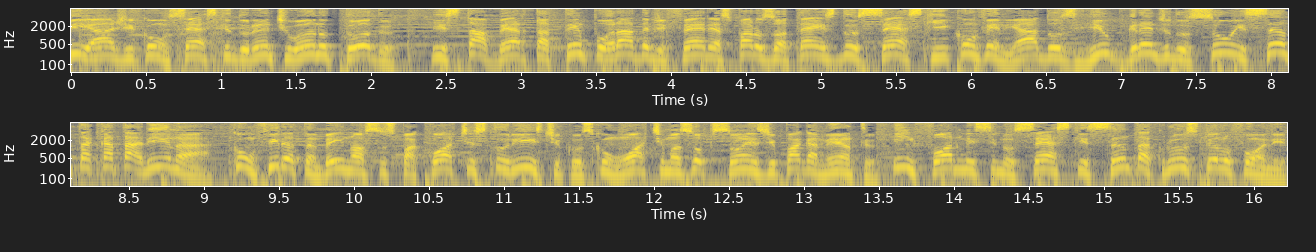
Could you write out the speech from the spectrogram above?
Viaje com o Sesc durante o ano todo. Está aberta a temporada de férias para os hotéis do Sesc e conveniados Rio Grande do Sul e Santa Catarina. Confira também nossos pacotes turísticos com ótimas opções de pagamento. Informe-se no Sesc Santa Cruz pelo fone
